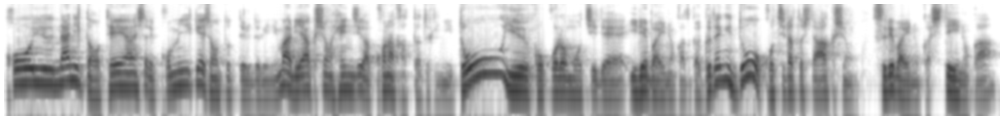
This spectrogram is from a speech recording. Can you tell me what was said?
こういう何かを提案したりコミュニケーションを取っている時に、まあリアクション返事が来なかった時に、どういう心持ちでいればいいのかとか、具体的にどうこちらとしてアクションすればいいのか、していいのか、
